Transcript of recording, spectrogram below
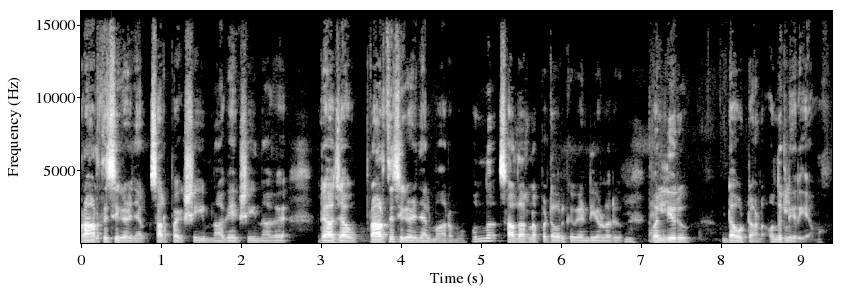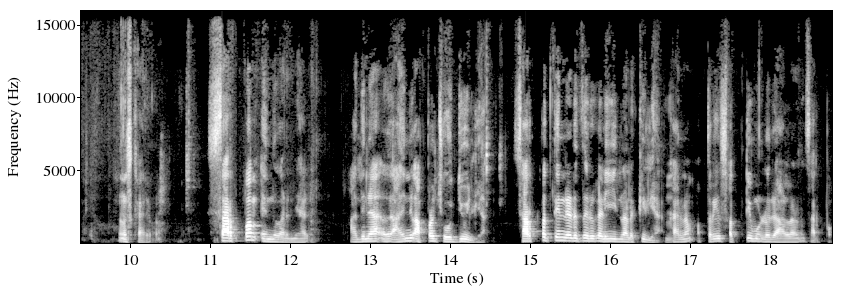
പ്രാർത്ഥിച്ചു കഴിഞ്ഞാൽ സർപ്പയക്ഷിയും നാഗയക്ഷിയും നാഗരാജാവും പ്രാർത്ഥിച്ചു കഴിഞ്ഞാൽ മാറുമോ? ഒന്ന് സാധാരണപ്പെട്ടവർക്ക് വേണ്ടിയുള്ളൊരു വലിയൊരു ഡൗട്ടാണ്. ഒന്ന് ക്ലിയർ ചെയ്യാമോ? നമസ്കാരം. സർപ്പം എന്ന് പറഞ്ഞാൽ അതിന് അതിന് അപ്പുറം ചോദ്യമില്ല സർപ്പത്തിന്റെ അടുത്തൊരു കളി നടക്കില്ല. കാരണം അത്രയും സത്യമുള്ള ഒരാളാണ് സർപ്പം.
